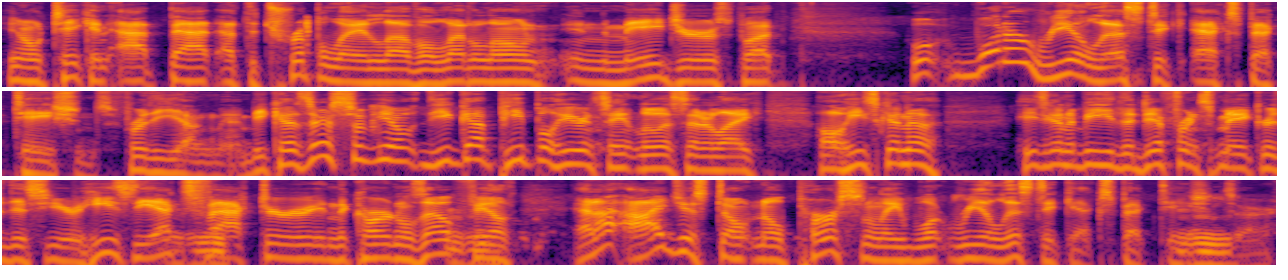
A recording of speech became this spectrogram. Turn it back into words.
you know, take an at bat at the AAA level, let alone in the majors. But well, what are realistic expectations for the young man? Because there's some, you know, you got people here in St. Louis that are like, oh, he's gonna he's gonna be the difference maker this year. He's the X mm-hmm. factor in the Cardinals outfield, mm-hmm. and I, I, just don't know personally what realistic expectations mm-hmm. are.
